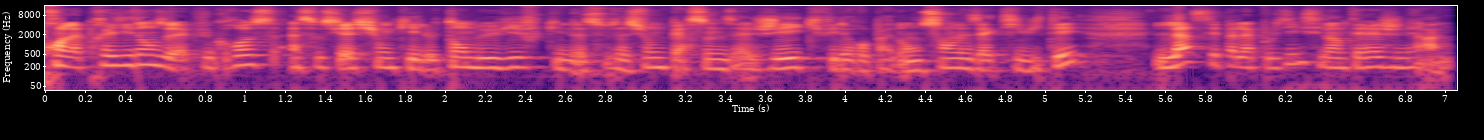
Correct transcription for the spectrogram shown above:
prend la présidence de la plus grosse association qui est le Temps de Vivre, qui est une association de personnes âgées, qui fait des repas dansants, les activités, là c'est pas la politique, c'est l'intérêt général.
